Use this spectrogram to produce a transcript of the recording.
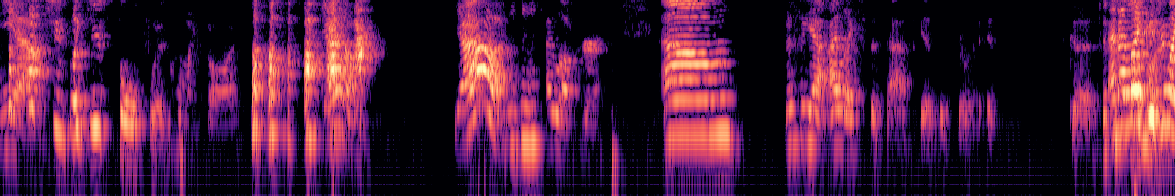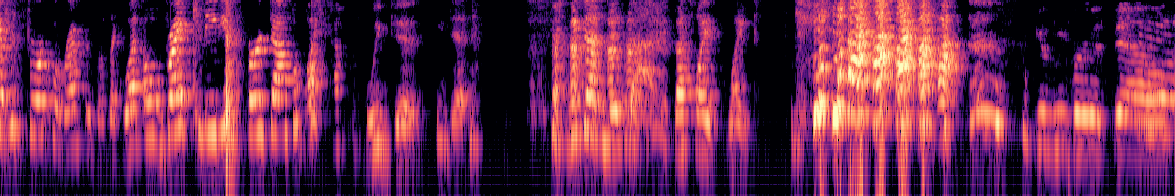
Yeah. She's like your soul twin. Oh my god. Yeah. Yeah. Mhm. I love her. Um. So yeah, I liked this ask. It was really it's good, It's and I like because you're like historical reference. I was like, what? Oh right, Canadians burnt down the White House. We did. we did. We done did that. That's why it's white. Because we burned it down.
